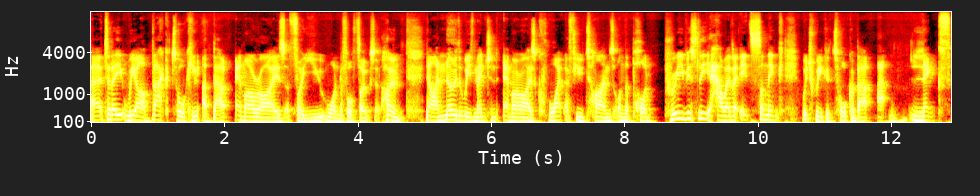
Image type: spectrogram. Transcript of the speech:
Uh, today, we are back talking about MRIs for you wonderful folks at home. Now, I know that we've mentioned MRIs quite a few times on the pod previously. However, it's something which we could talk about at length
